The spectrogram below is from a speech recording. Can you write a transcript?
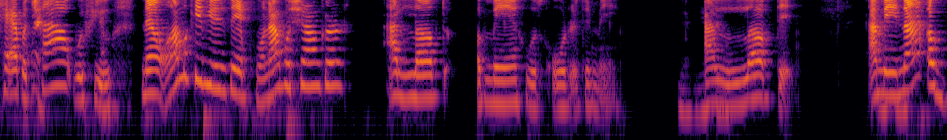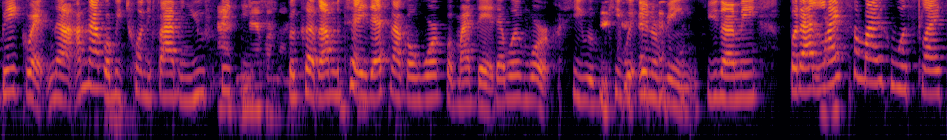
have a child with you. Now I'm gonna give you an example. When I was younger, I loved a man who was older than me. Mm-hmm. I loved it. I mean, mm-hmm. not a big rep. Now, I'm not gonna be 25 and you 50 because I'm gonna tell you that's not gonna work with my dad. That wouldn't work. He would he would intervene. You know what I mean? But I like somebody who was like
